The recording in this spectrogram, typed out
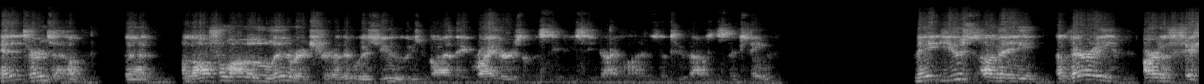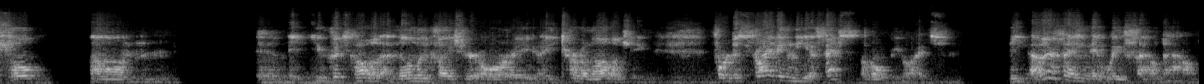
And it turns out that an awful lot of the literature that was used by the writers of the CDC guidelines in 2016 made use of a, a very artificial, um, you could call it a nomenclature or a, a terminology for describing the effects of opioids. The other thing that we found out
